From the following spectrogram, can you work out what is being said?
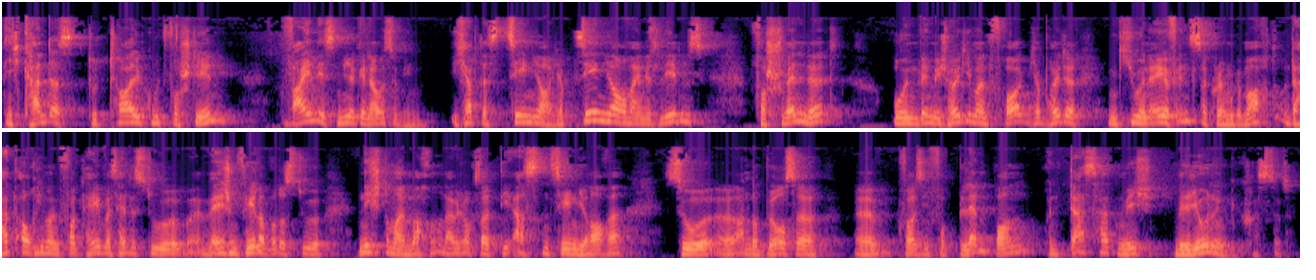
ich kann das total gut verstehen, weil es mir genauso ging. Ich habe das zehn Jahre, ich habe zehn Jahre meines Lebens verschwendet. Und wenn mich heute jemand fragt, ich habe heute ein Q&A auf Instagram gemacht und da hat auch jemand gefragt, hey, was hättest du, welchen Fehler würdest du nicht nochmal machen? Und da habe ich auch gesagt, die ersten zehn Jahre so äh, an der Börse äh, quasi verplempern und das hat mich Millionen gekostet.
